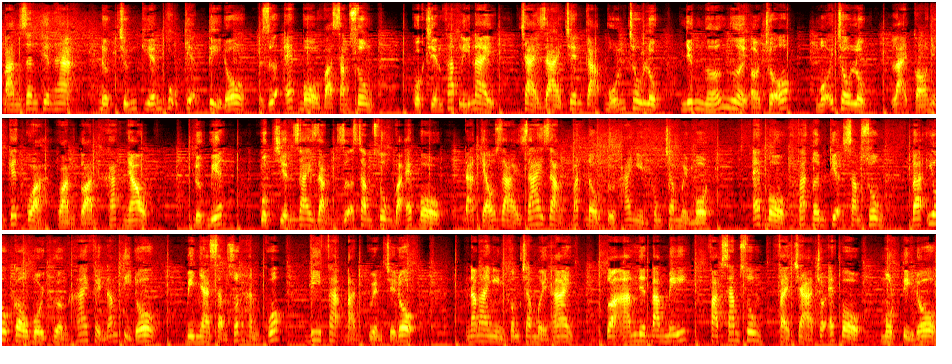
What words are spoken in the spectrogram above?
bàn dân thiên hạ được chứng kiến vụ kiện tỷ đô giữa Apple và Samsung. Cuộc chiến pháp lý này trải dài trên cả 4 châu lục nhưng ngớ người ở chỗ mỗi châu lục lại có những kết quả hoàn toàn khác nhau. Được biết, cuộc chiến dai dẳng giữa Samsung và Apple đã kéo dài dai dẳng bắt đầu từ 2011. Apple phát đơn kiện Samsung và yêu cầu bồi thường 2,5 tỷ đô vì nhà sản xuất Hàn Quốc vi phạm bản quyền chế độ. Năm 2012, Tòa án Liên bang Mỹ phạt Samsung phải trả cho Apple 1 tỷ đô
